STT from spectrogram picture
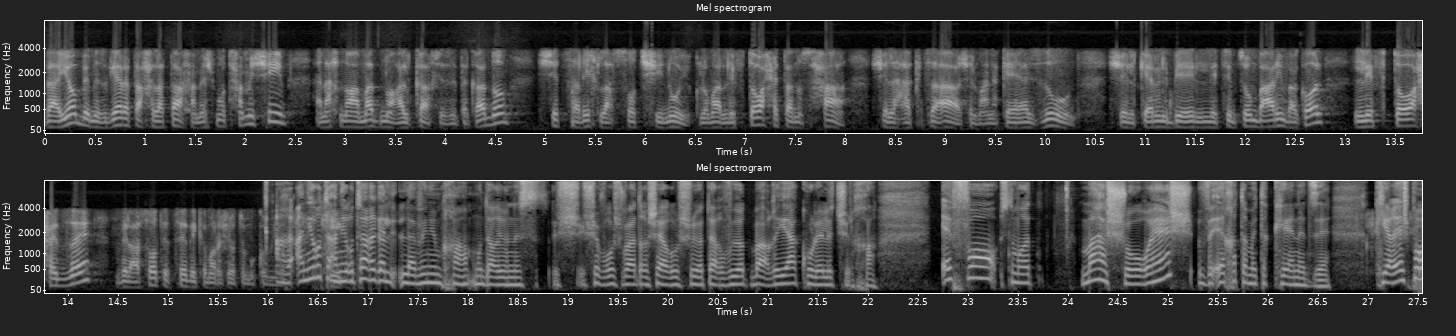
והיום במסגרת ההחלטה 550 אנחנו עמדנו על כך, שזה תקדום, שצריך לעשות שינוי. כלומר, לפתוח את הנוסחה של ההקצאה, של מענקי האיזון, של קרן לצמצום פערים והכל, לפתוח את זה ולעשות את צדק עם הרשויות המקומיות. אני רוצה, אני רוצה רגע להבין ממך, מודר יונס, יושב ראש ועד ראשי הרשויות הערביות, בראייה הכוללת שלך. איפה, זאת אומרת, מה השורש ואיך אתה מתקן את זה? כי הרי יש פה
